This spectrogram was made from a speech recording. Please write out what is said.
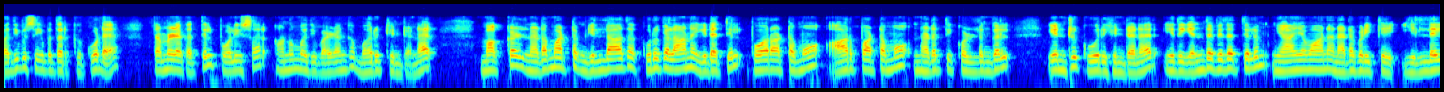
பதிவு செய்வதற்கு கூட தமிழகத்தில் போலீசார் அனுமதி வழங்க மறுக்கின்றனர். மக்கள் நடமாட்டம் இல்லாத குறுகலான இடத்தில் போராட்டமோ ஆர்ப்பாட்டமோ நடத்தி கொள்ளுங்கள் என்று கூறுகின்றனர். இது எந்த விதத்திலும் நியாயமான நடவடிக்கை இல்லை.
